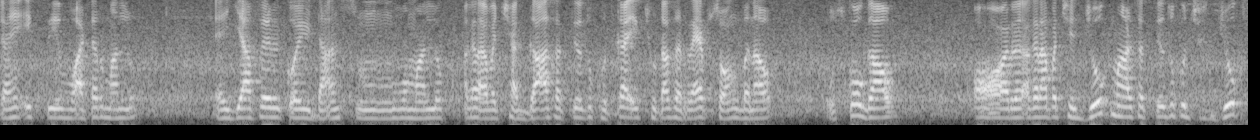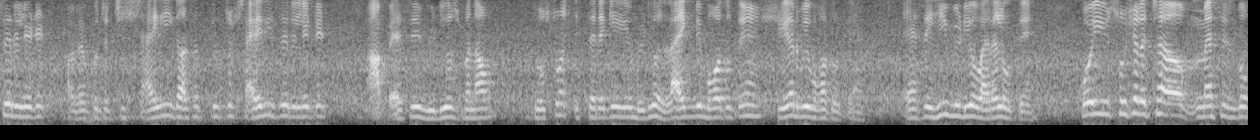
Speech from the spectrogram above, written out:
चाहे एक सेव वाटर मान लो या फिर कोई डांस वो मान लो, अगर आप अच्छा गा सकते हो तो खुद का एक छोटा सा रैप सॉन्ग बनाओ, उसको गाओ। और अगर आप अच्छे जोक मार सकते हो तो कुछ जोक से रिलेटेड अगर कुछ अच्छी शायरी गा सकते हो तो शायरी से रिलेटेड आप ऐसे वीडियोस बनाओ। दोस्तों, इस तरीके के वीडियो लाइक भी बहुत होते हैं शेयर भी बहुत होते हैं। ऐसे ही वीडियो वायरल होते हैं। कोई सोशल अच्छा मैसेज दो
